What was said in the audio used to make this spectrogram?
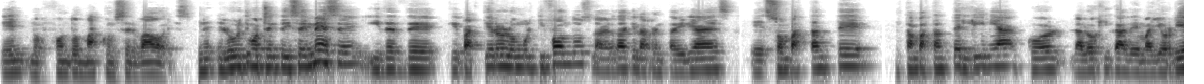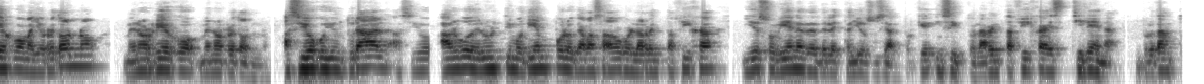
en los fondos más conservadores. En, los últimos 36 meses y desde que partieron los multifondos, la verdad que las rentabilidades eh, son bastante, están bastante en línea con la lógica de mayor riesgo, mayor retorno, menor riesgo, menor retorno. Ha sido coyuntural, ha sido algo del último tiempo lo que ha pasado con la renta fija y eso viene desde el estallido social, porque, insisto, la renta fija es chilena, por lo tanto,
